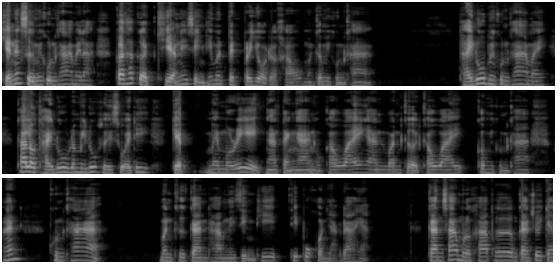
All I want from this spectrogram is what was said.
เขียนหนังสือมีคุณค่าไหมล่ะ ก็ถ้าเกิดเขียนในสิ่งที่มันเป็นประโยชน์กับเขา มันก็มีคุณค่า ถ่ายรูปมีคุณค่าไหม ถ้าเราถ่ายรูปแล้วมีรูปสวยๆ ที่เก็บ memory งานแต่งงานของเขาไว้ งานวันเกิดเขาไว้ ก็มีคุณค่า เพราะฉะนั้นคุณค่ามันคือการทำในสิ่งที่ที่ผู้คนอยากได้อะการสร้างมูลค่าเพิ่ม การช่วยแก้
